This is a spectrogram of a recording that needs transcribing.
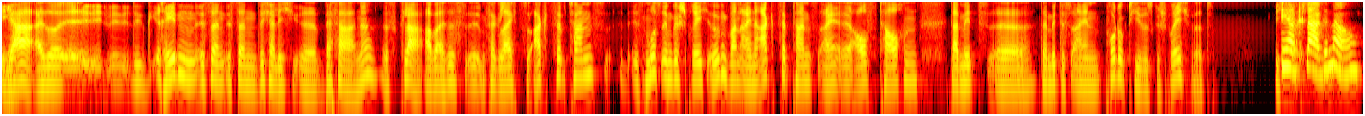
Ja, also äh, äh, reden ist dann, ist dann sicherlich äh, besser, ne? Ist klar. Aber es ist im Vergleich zu Akzeptanz, es muss im Gespräch irgendwann eine Akzeptanz ein, äh, auftauchen, damit, äh, damit es ein produktives Gespräch wird. Ich, Ja, klar, genau.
